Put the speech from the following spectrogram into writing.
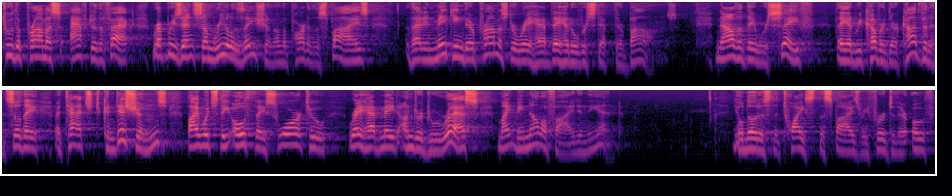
to the promise after the fact represent some realization on the part of the spies that in making their promise to Rahab, they had overstepped their bounds. Now that they were safe, they had recovered their confidence. So they attached conditions by which the oath they swore to Rahab made under duress might be nullified in the end. You'll notice that twice the spies referred to their oath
